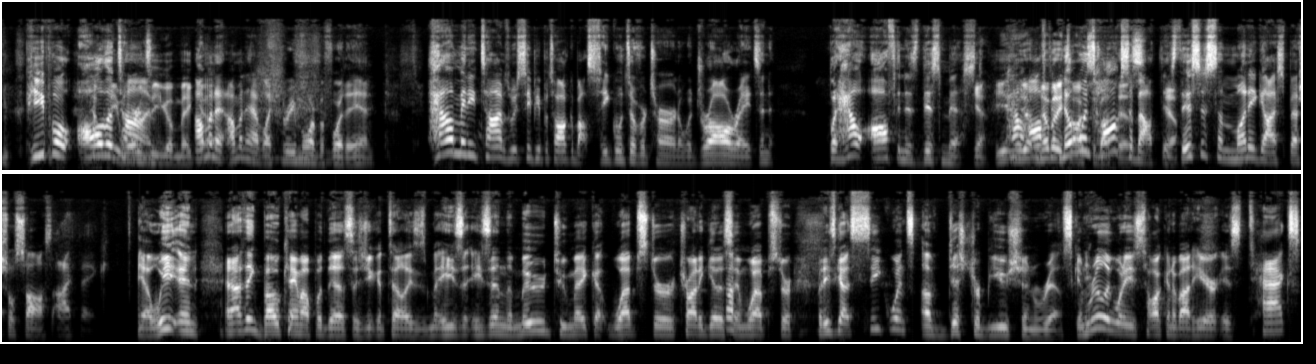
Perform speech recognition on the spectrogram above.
People all the time. words are you gonna make I'm up? gonna I'm gonna have like three more before the end. How many times we see people talk about sequence of return and withdrawal rates and but how often is this missed? Yeah, you- how often? nobody no one talks about talks this. about this. Yeah. This is some money guy special sauce, I think. Yeah, we and and I think Bo came up with this. As you can tell, he's he's he's in the mood to make up Webster, try to get us in Webster. But he's got sequence of distribution risk, and really what he's talking about here is tax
